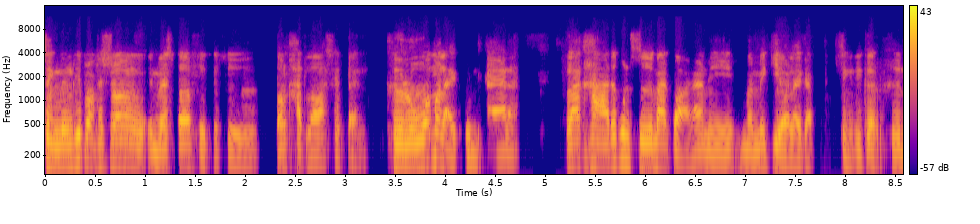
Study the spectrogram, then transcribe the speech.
สิ่งหนึ่งที่ professional investor ฝึกก็คือต้องคัดลอสให้เป็น คือรู้ว่าเมื่อไหร่คุณแพ้แล้วราคาที่คุณซื้อมาก่อนหน้านี้ มันไม่เกี่ยวอะไรกับสิ่งที่เกิดขึ้น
